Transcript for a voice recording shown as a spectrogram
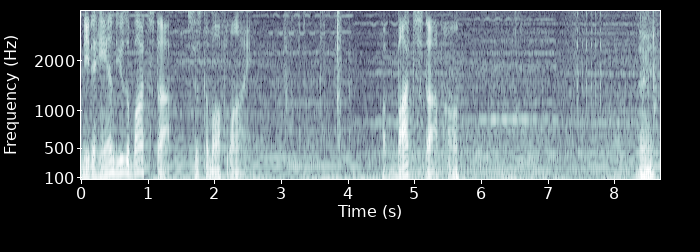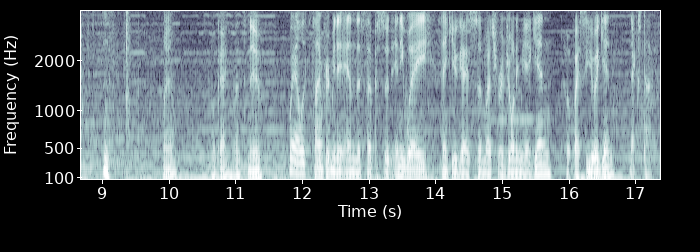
Need a hand? Use a bot stop. System offline. A bot stop, huh? Alright. Hmm. Well, okay, that's new. Well, it's time for me to end this episode anyway. Thank you guys so much for joining me again. Hope I see you again next time.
